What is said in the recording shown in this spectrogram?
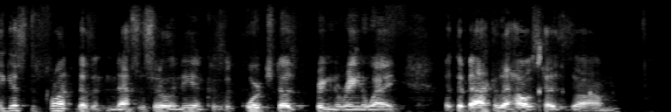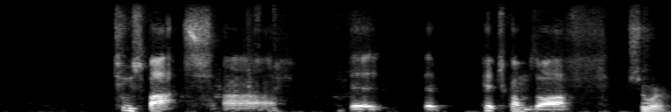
I guess the front doesn't necessarily need it because the porch does bring the rain away. But the back of the house has um, two spots. Uh, the the pitch comes off Sure.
